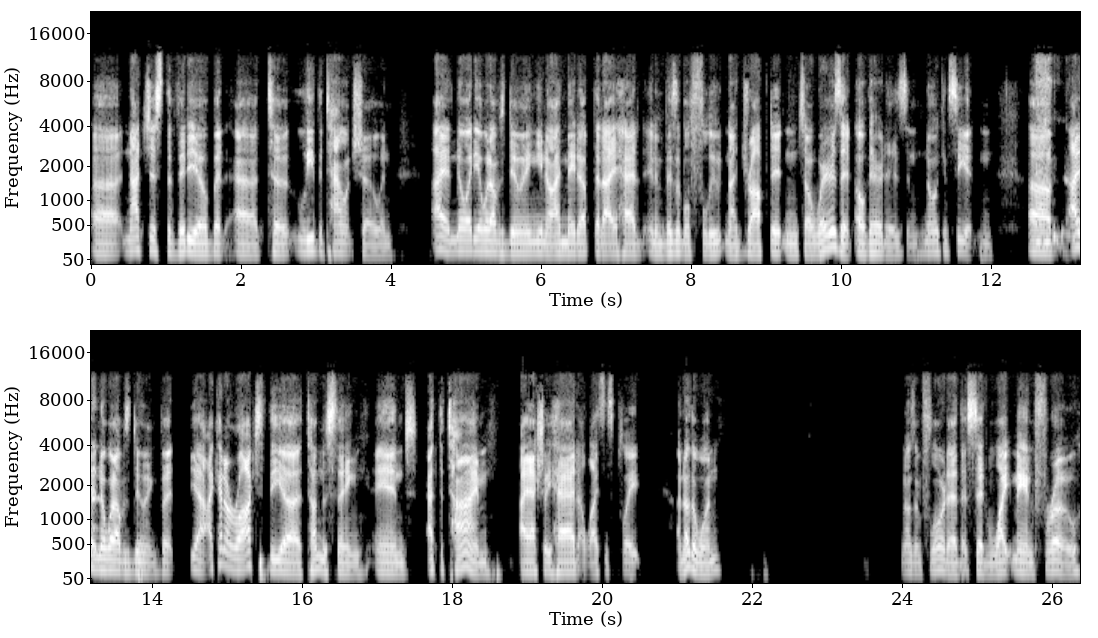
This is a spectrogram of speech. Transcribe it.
uh, not just the video, but uh, to lead the talent show and I had no idea what I was doing. You know, I made up that I had an invisible flute and I dropped it. And so, where is it? Oh, there it is. And no one can see it. And uh, I didn't know what I was doing. But yeah, I kind of rocked the uh, Tumnus thing. And at the time, I actually had a license plate, another one, when I was in Florida that said white man fro.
